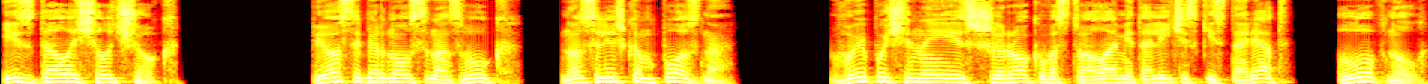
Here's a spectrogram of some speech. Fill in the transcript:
издало щелчок. Пес обернулся на звук, но слишком поздно. Выпущенный из широкого ствола металлический снаряд лопнул,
